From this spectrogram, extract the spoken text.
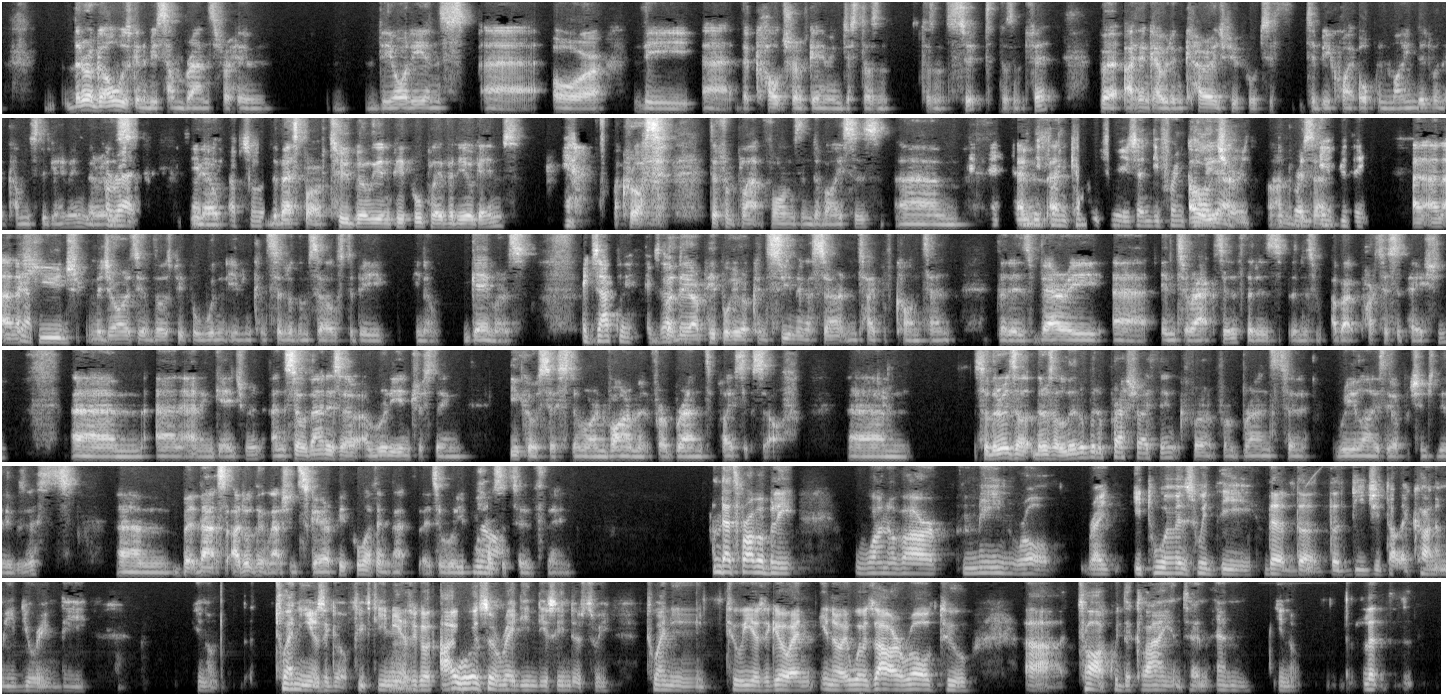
there are always going to be some brands for whom the audience uh, or the uh, the culture of gaming just doesn't doesn't suit, doesn't fit. But I think I would encourage people to to be quite open minded when it comes to gaming. There is, Correct. You know, absolutely the best part of two billion people play video games. Yeah. Across different platforms and devices, um, and, and, different uh, countries and different cultures, oh, yeah, different everything. And, and, and yeah. a huge majority of those people wouldn't even consider themselves to be, you know, gamers. Exactly, exactly. But they are people who are consuming a certain type of content that is very uh, interactive, that is that is about participation um, and, and engagement. And so that is a, a, really interesting ecosystem or environment for a brand to place itself. Um, so there is a there's a little bit of pressure, I think, for for brands to realize the opportunity that exists. Um, but that's I don't think that should scare people. I think that it's a really positive no. thing. And that's probably one of our main role, right? It was with the the the, the digital economy during the you know 20 years ago 15 years mm. ago i was already in this industry 22 years ago and you know it was our role to uh, talk with the client and and you know let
